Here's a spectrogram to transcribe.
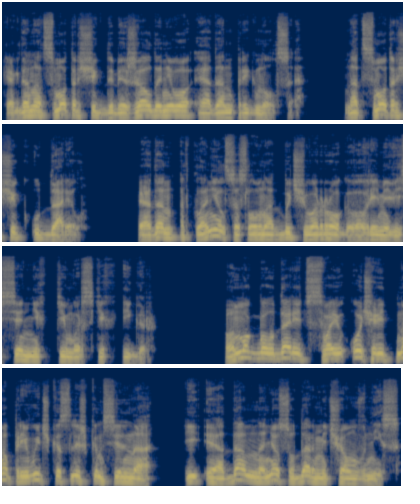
Когда надсмотрщик добежал до него, Иодан пригнулся. Надсмотрщик ударил. Иодан отклонился, словно от бычьего рога во время весенних кимворских игр. Он мог бы ударить в свою очередь, но привычка слишком сильна, и Иодан нанес удар мечом вниз.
